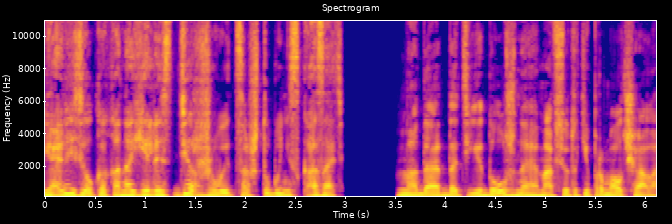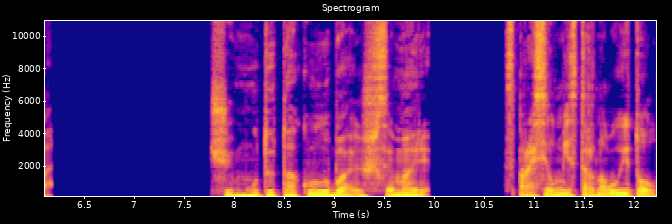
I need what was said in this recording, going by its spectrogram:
Я видел, как она еле сдерживается, чтобы не сказать. Надо отдать ей должное, она все-таки промолчала. «Чему ты так улыбаешься, Мэри?» — спросил мистер Ноуитол.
